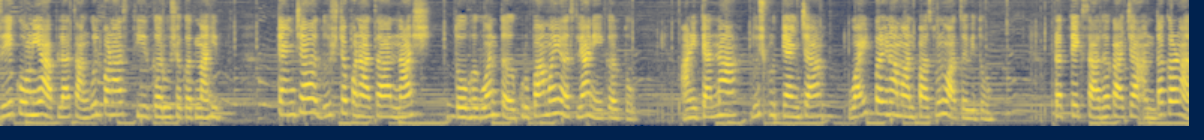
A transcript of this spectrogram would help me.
जे कोणी आपला चांगुलपणा स्थिर करू शकत नाहीत त्यांच्या दुष्टपणाचा नाश तो भगवंत कृपामय असल्याने करतो आणि त्यांना दुष्कृत्यांच्या वाईट परिणामांपासून वाचवितो. प्रत्येक साधकाच्या अंतकरणात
